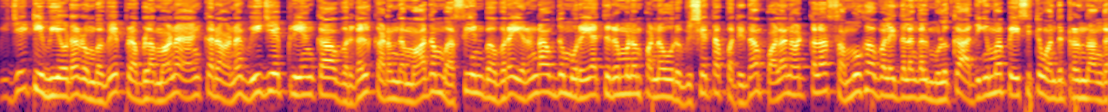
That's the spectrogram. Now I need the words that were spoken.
விஜய் டிவியோட ரொம்பவே பிரபலமான ஆங்கரான விஜய் பிரியங்கா அவர்கள் கடந்த மாதம் வசி என்பவரை இரண்டாவது முறையாக திருமணம் பண்ண ஒரு விஷயத்த பத்தி தான் பல நாட்களாக சமூக வலைதளங்கள் முழுக்க அதிகமாக பேசிட்டு வந்துட்டு இருந்தாங்க.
